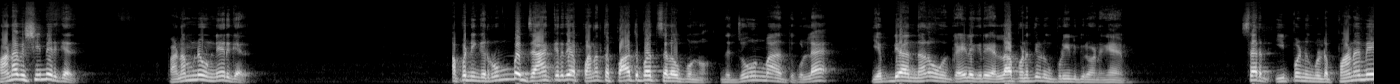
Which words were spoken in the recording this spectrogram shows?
பண விஷயமே இருக்காது. பணம்னு ஒன்றே இருக்காது. அப்போ நீங்கள் ரொம்ப ஜாக்கிரதையாக பணத்தை பார்த்து பார்த்து செலவு பண்ணணும். இந்த ஜூன் மாதத்துக்குள்ளே எப்படியா இருந்தாலும் உங்கள் கையில் இருக்கிற எல்லா பணத்தையும் உனக்கு பிடிக்கிட்டு போயிடுவானுங்க சார் இப்போ உங்கள்ட்ட பணமே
